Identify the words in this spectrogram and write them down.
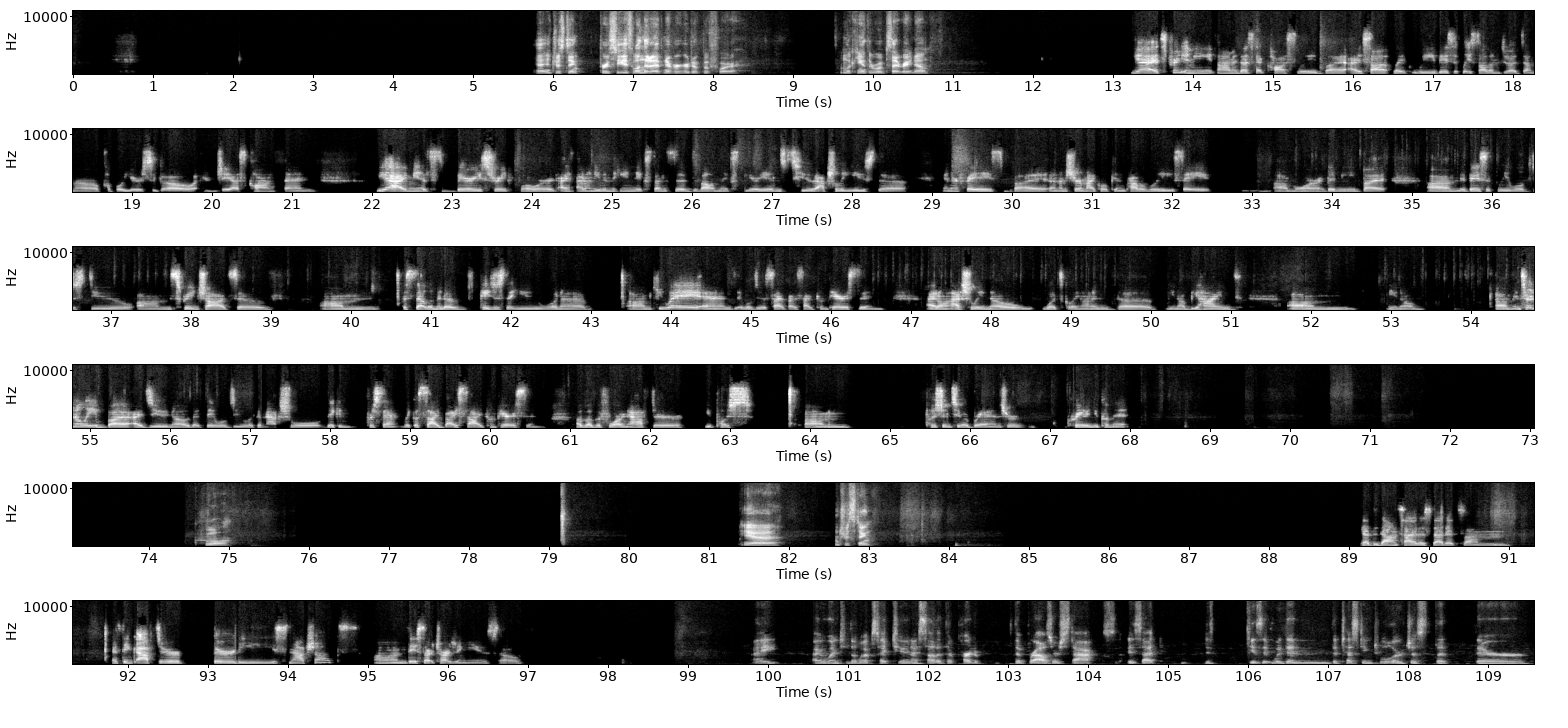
Yeah, interesting. Percy is one that I've never heard of before. I'm looking at their website right now. Yeah, it's pretty neat. Um, it does get costly, but I saw like we basically saw them do a demo a couple years ago in JSConf, and yeah, I mean it's very straightforward. I, I don't even think you need extensive development experience to actually use the interface, but and I'm sure Michael can probably say uh, more than me, but um, it basically will just do um, screenshots of um, a set limit of pages that you want to um, QA and it will do a side-by-side comparison. I don't actually know what's going on in the, you know, behind, um, you know, um, internally, but I do know that they will do like an actual, they can present like a side-by-side comparison of a before and after you push, um, push into a branch or create a new commit. Cool. Yeah, interesting. Yeah, the downside is that it's um I think after 30 snapshots, um they start charging you. So I, I went to the website too and I saw that they're part of the BrowserStacks. Is that, is, is it within the testing tool or just that they're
